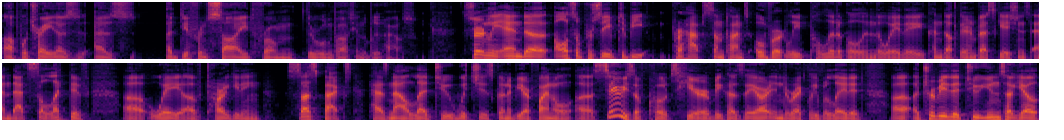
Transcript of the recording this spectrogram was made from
are portrayed as as a different side from the ruling party and the Blue House. Certainly, and uh, also perceived to be perhaps sometimes overtly political in the way they conduct their investigations, and that selective uh, way of targeting suspects has now led to, which is going to be our final uh, series of quotes here because they are indirectly related, uh, attributed to Yoon Suk-yeol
